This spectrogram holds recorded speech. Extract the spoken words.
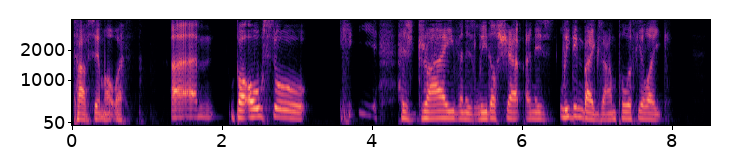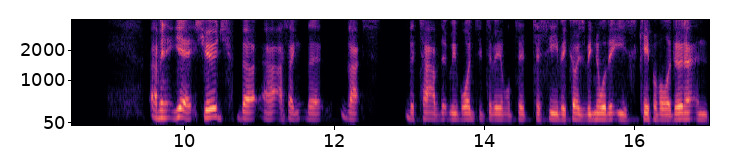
Tav set him up with. Um, but also he, his drive and his leadership and his leading by example, if you like. I mean, yeah, it's huge, but uh, I think that that's the Tav that we wanted to be able to, to see because we know that he's capable of doing it. And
